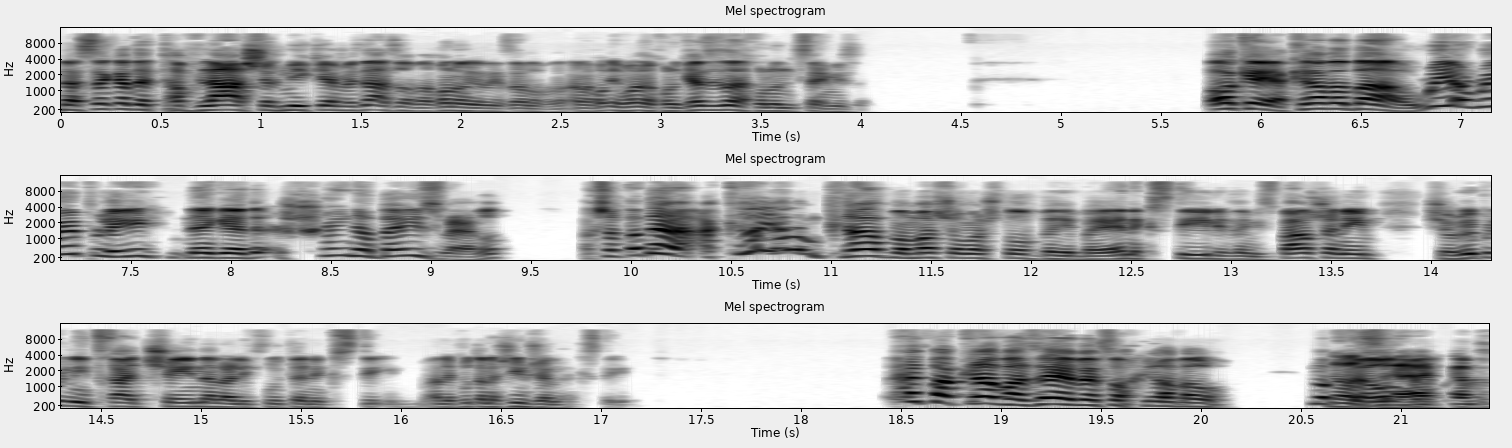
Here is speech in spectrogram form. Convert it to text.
נעשה כזה טבלה של מי כן וזה, עזוב, אנחנו לא ניכנס לזה, אנחנו לא נצא מזה. אוקיי, הקרב הבא, ריה ריפלי נגד שיינה בייזלר. עכשיו אתה יודע, היה להם קרב ממש ממש טוב ב-NXT לפני מספר שנים, שריפלי ניצחה את שיינה לאליפות NXT, אליפות הנשים של NXT. איפה הקרב הזה ואיפה הקרב ההוא? לא, לא זה היה קרב...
